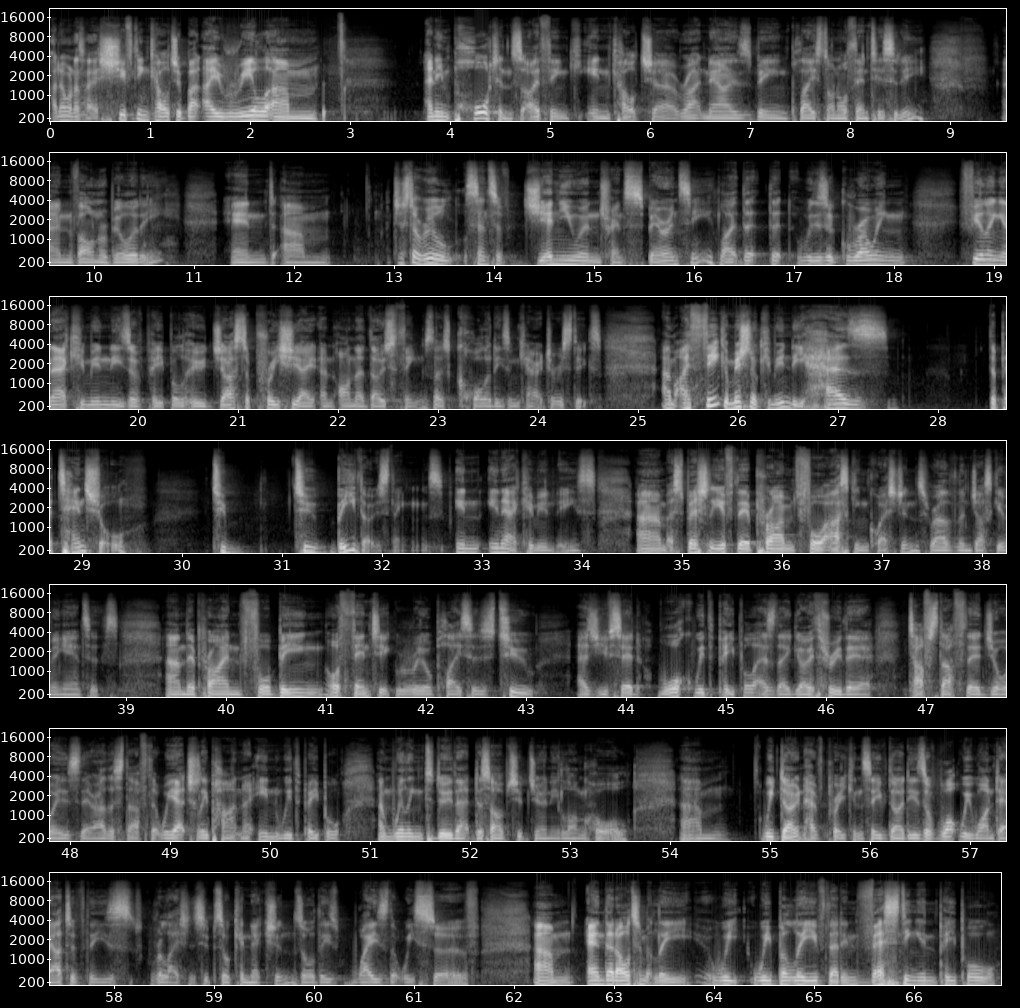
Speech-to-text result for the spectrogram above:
I don't want to say a shifting culture, but a real um, an importance I think in culture right now is being placed on authenticity and vulnerability, and um, just a real sense of genuine transparency. Like that that there's a growing feeling in our communities of people who just appreciate and honor those things, those qualities and characteristics. Um, I think a missional community has the potential to to be those things in in our communities, um, especially if they're primed for asking questions rather than just giving answers. Um, they're primed for being authentic, real places to, as you've said, walk with people as they go through their tough stuff, their joys, their other stuff. That we actually partner in with people and willing to do that discipleship journey long haul. Um, we don't have preconceived ideas of what we want out of these relationships or connections or these ways that we serve, um, and that ultimately we we believe that investing in people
